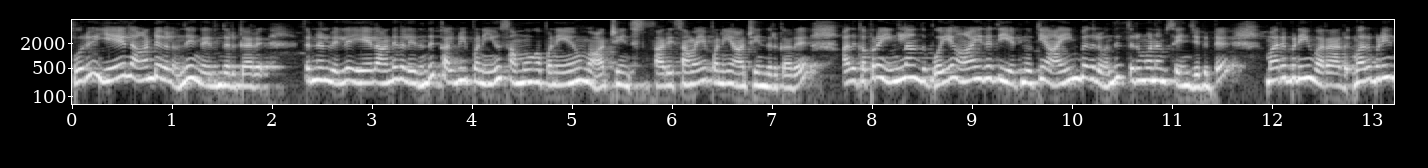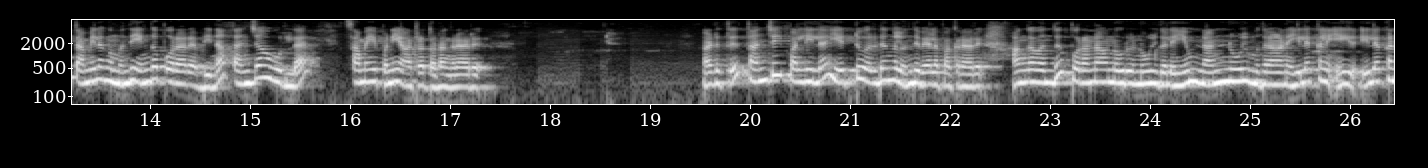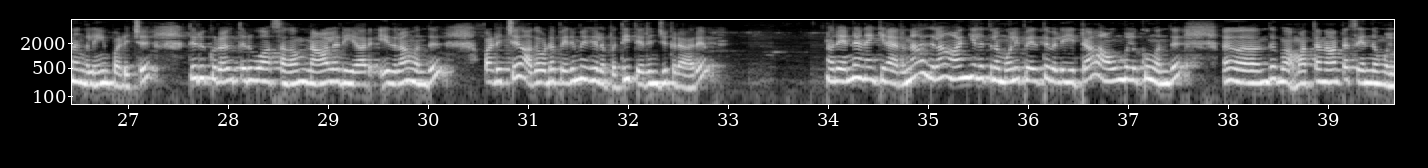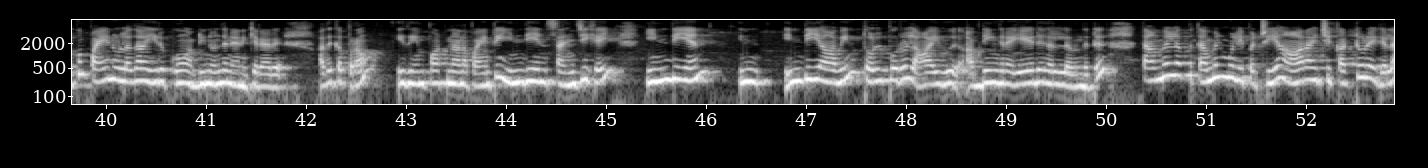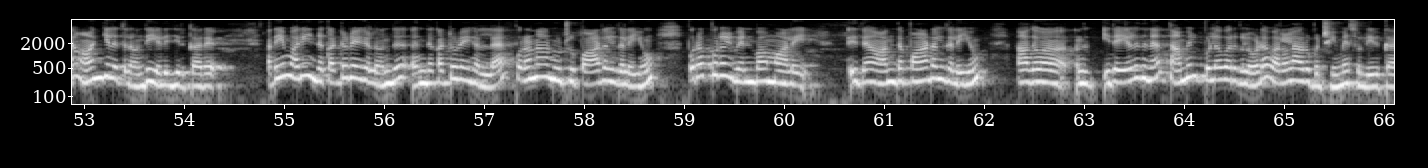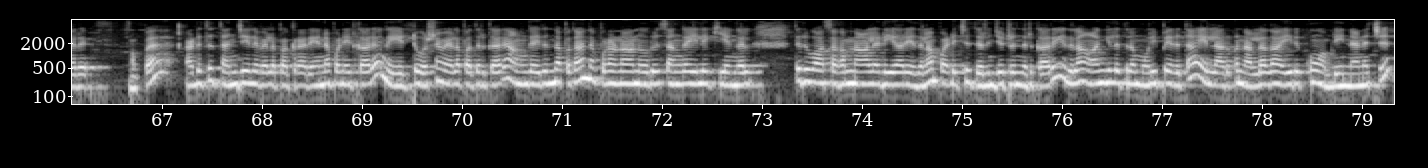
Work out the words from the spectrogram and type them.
ஒரு ஏழு ஆண்டுகள் வந்து இங்கே இருந்திருக்காரு. திருநெல்வேலியில் ஏழு ஆண்டுகள் இருந்து கல்வி பணியும் சமூக பணியும் ஆற்றி சாரி சமய பணியும் ஆற்றி இருந்திருக்காரு அதுக்கப்புறம் இங்கிலாந்து போய் ஆயிரத்தி எட்நூற்றி ஐம்பதில் வந்து திருமணம் செஞ்சுக்கிட்டு மறுபடியும் வராரு. மறுபடியும் தமிழகம் வந்து எங்கே போகிறாரு அப்படின்னா தஞ்சாவூரில் சமய பணி ஆற்ற தொடங்குறாரு. அடுத்து தஞ்சை பள்ளியில் எட்டு வருடங்கள் வந்து வேலை பார்க்குறாரு. அங்கே வந்து புறநானூறு நூல்களையும் நன்னூல் முதலான இலக்கண இ- இலக்கணங்களையும் படித்து திருக்குறள் திருவாசகம் நாலடியார் இதெல்லாம் வந்து படித்து அதோட பெருமைகளை பற்றி தெரிஞ்சுக்கிறாரு. அவர் என்ன நினைக்கிறாருன்னா இதெல்லாம் ஆங்கிலத்தில் மொழிபெயர்த்து வெளியிட்டால் அவங்களுக்கும் வந்து வந்து மற்ற நாட்டை சேர்ந்தவங்களுக்கும் பயனுள்ளதாக இருக்கும் அப்படின்னு வந்து நினைக்கிறாரு. அதுக்கப்புறம் இது இம்பார்ட்டண்டான பாயிண்ட்டு இந்தியன் சஞ்சிகை இந்தியன் இந் இந்தியாவின் தொல்பொருள் ஆய்வு அப்படிங்கிற ஏடுகளில் வந்துட்டு தமிழை தமிழ் மொழி பற்றிய ஆராய்ச்சி கட்டுரைகளை ஆங்கிலத்தில் வந்து எழுதியிருக்காரு. அதே மாதிரி இந்த கட்டுரைகள் வந்து இந்த கட்டுரைகளில் புறநானூற்று பாடல்களையும் புறப்புறல் வெண்பாமாலை இதை அந்த பாடல்களையும் அதை இதை எழுதின தமிழ் புலவர்களோட வரலாறு பற்றியுமே சொல்லியிருக்காரு. அப்போ அடுத்து தஞ்சையில் வேலை பார்க்குறாரு. என்ன பண்ணியிருக்காரு? அங்கே எட்டு வருஷம் வேலை பார்த்துருக்காரு. அங்கே இருந்தப்போ தான் இந்த புறநானூறு சங்க இலக்கியங்கள் திருவாசகம் நாலடியார் இதெல்லாம் படித்து தெரிஞ்சுட்டு இருந்திருக்காரு. இதெல்லாம் ஆங்கிலத்தில் மொழிபெயர்த்தா எல்லாருக்கும் நல்லதாக இருக்கும் அப்படின்னு நினச்சி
